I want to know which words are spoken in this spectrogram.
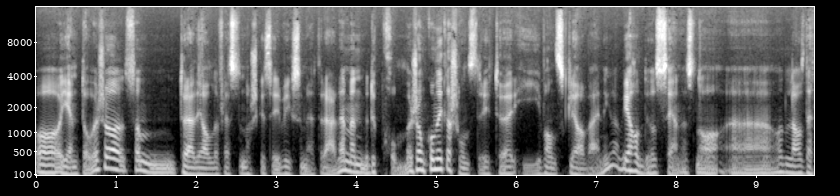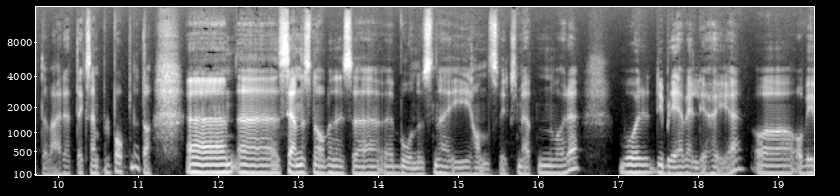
og jevnt over så, så, tror jeg de aller fleste norske virksomheter er det. Men, men du kommer som kommunikasjonsdirektør i vanskelige avveininger. Vi hadde jo senest nå, uh, og la oss dette være et eksempel på åpenhet, da. Uh, uh, senest nå med disse bonusene i handelsvirksomheten våre hvor de ble veldig høye. Og, og vi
